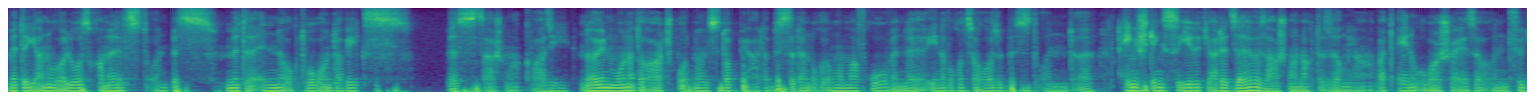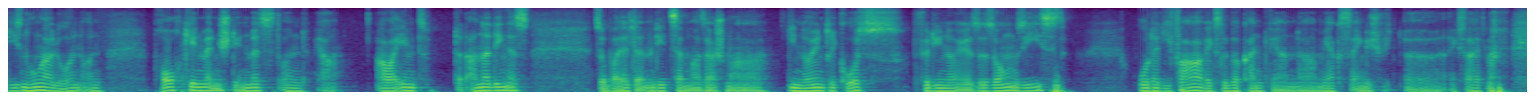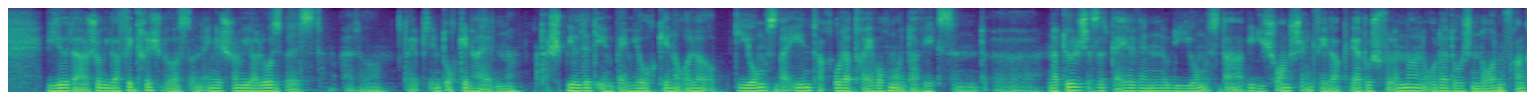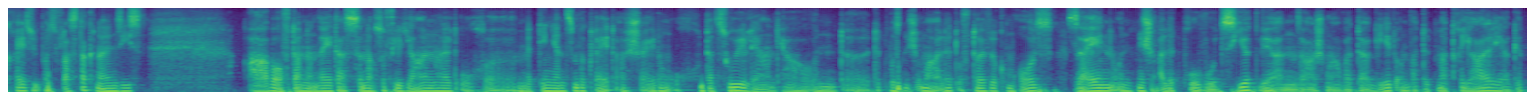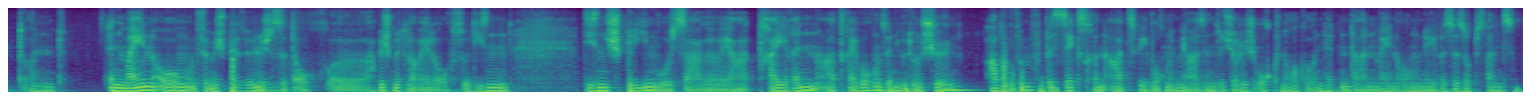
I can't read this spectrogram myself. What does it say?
Mitte Januar losrammelst und bis Mitte, Ende Oktober unterwegs bist, sag ich mal, quasi neun Monate Radsport nonstop, ja, da bist du dann auch irgendwann mal froh, wenn du eine Woche zu Hause bist. Und äh, eigentlich denkst du jedes Jahr dasselbe, sag ich mal, nach der Saison, ja, was eine Oberscheiße und für diesen Hungerlohn und braucht kein Mensch den Mist und ja, aber eben das andere Ding ist, sobald du im Dezember, sag ich mal, die neuen Trikots für die neue Saison siehst oder die Fahrerwechsel bekannt werden, da merkst du eigentlich, äh, ich sag jetzt mal, wie du da schon wieder fickrig wirst und eigentlich schon wieder los willst. Also da gibt's eben doch kein Halten. Ne? Da spielt es eben bei mir auch keine Rolle, ob die Jungs da einen Tag oder drei Wochen unterwegs sind. Äh, natürlich ist es geil, wenn du die Jungs da wie die Schornsteinfeger quer durch Flandern oder durch den Norden Frankreichs übers Pflaster knallen siehst. Aber auf der anderen Seite hast du nach so vielen Jahren halt auch äh, mit den ganzen Begleiterscheinungen auch dazugelernt, ja. Und äh, das muss nicht immer alles auf Teufel komm raus sein und nicht alles provoziert werden, sag ich mal, was da geht und was das Material hergibt. Und in meinen Augen und für mich persönlich ist es auch, äh, habe ich mittlerweile auch so diesen, diesen Spleen, wo ich sage, ja, drei Rennen, ah, drei Wochen sind gut und schön. Aber fünf bis sechs Rennen A zwei Wochen im Jahr sind sicherlich auch Knorke und hätten da in meinen Augen eine gewisse Substanz.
